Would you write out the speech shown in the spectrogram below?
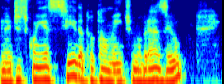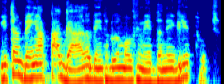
Né, desconhecida totalmente no Brasil e também apagada dentro do movimento da negritude.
